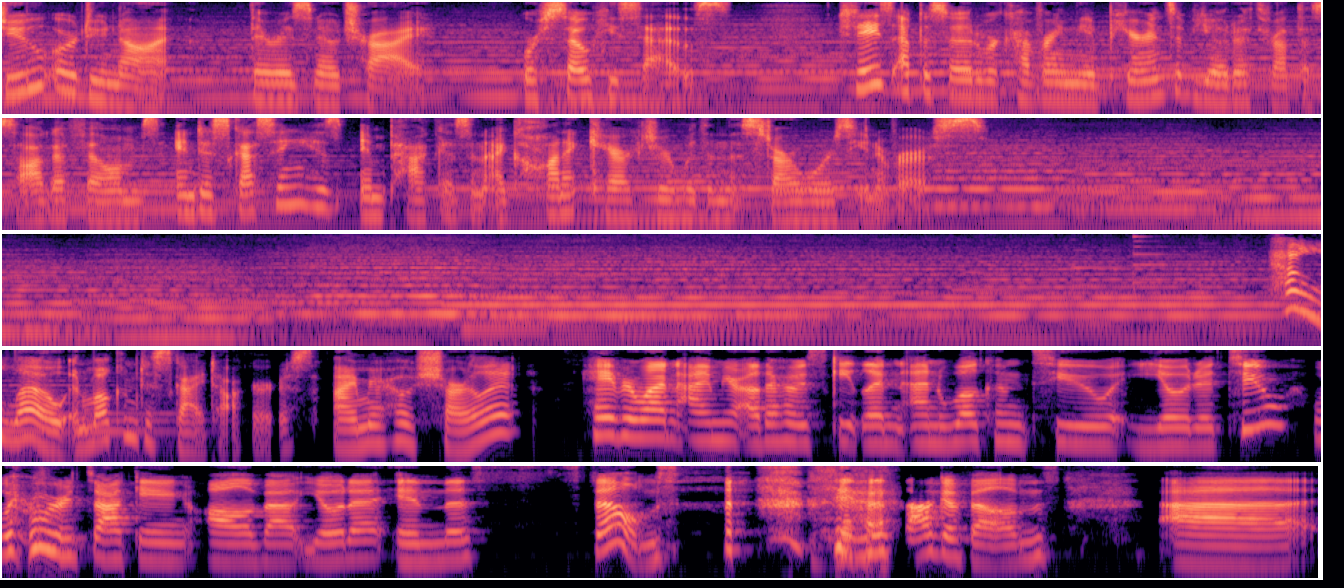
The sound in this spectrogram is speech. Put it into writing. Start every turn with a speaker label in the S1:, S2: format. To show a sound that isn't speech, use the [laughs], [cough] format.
S1: Do or do not, there is no try, or so he says. Today's episode, we're covering the appearance of Yoda throughout the saga films and discussing his impact as an iconic character within the Star Wars universe. Hello, and welcome to Sky Talkers. I'm your host, Charlotte.
S2: Hey everyone, I'm your other host, Caitlin, and welcome to Yoda 2, [laughs] where we're talking all about Yoda in the films, in [laughs] the saga films. Uh,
